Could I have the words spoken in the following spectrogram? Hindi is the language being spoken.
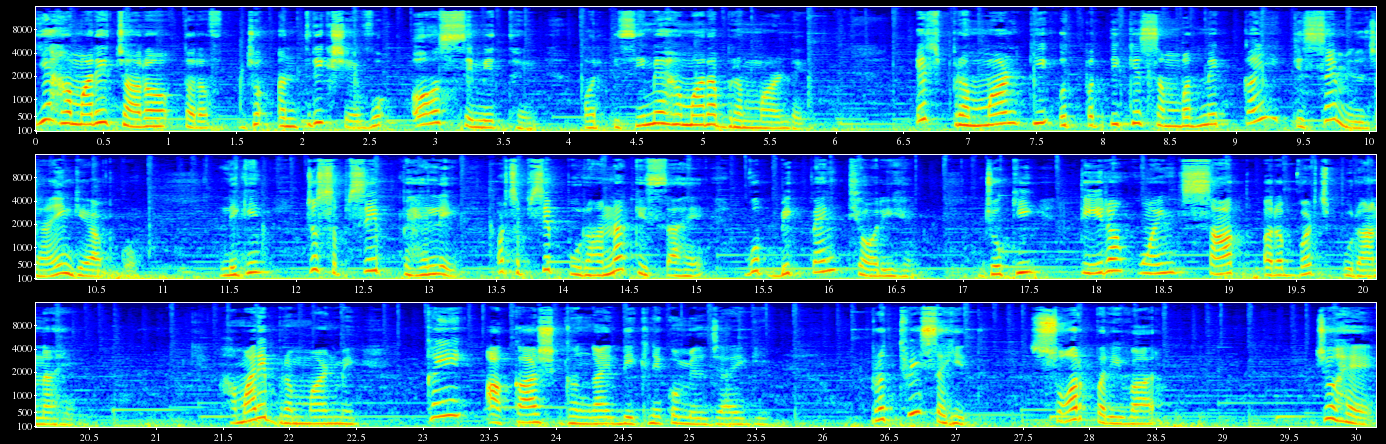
ये हमारे चारों तरफ़ जो अंतरिक्ष है, वो असीमित है और इसी में हमारा ब्रह्मांड है। इस ब्रह्मांड की उत्पत्ति के संबंध में कई किस्से मिल जाएँगे आपको। लेकिन जो सबसे पहले और सबसे पुराना किस्सा है, वो बिग बैंग थ्योरी है, जो कि 13.7 अरब वर्ष पुराना है। हमारे ब्रह्मांड में कई आकाश गंगाएँ देखने को मिल जाएगी। पृथ्वी सहित सौर परिवार जो है,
